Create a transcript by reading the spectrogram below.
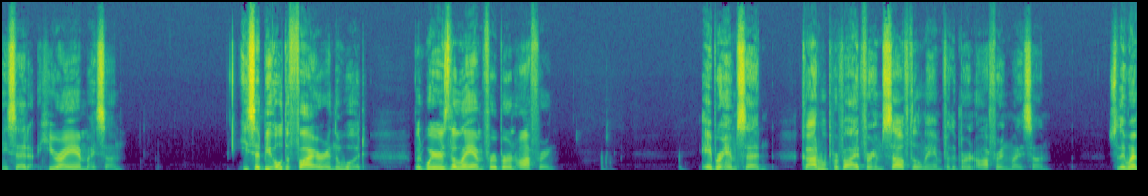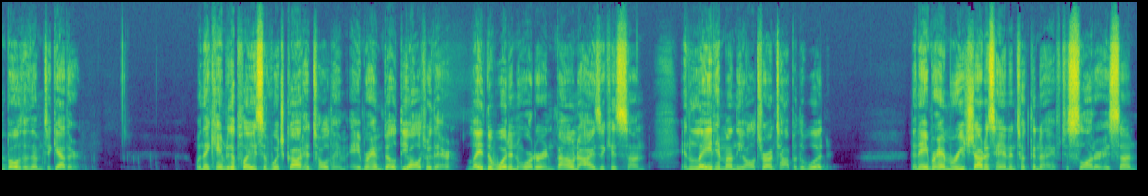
And he said, Here I am, my son. He said, Behold the fire and the wood, but where is the lamb for a burnt offering? Abraham said, God will provide for himself the lamb for the burnt offering, my son. So they went both of them together. When they came to the place of which God had told him, Abraham built the altar there, laid the wood in order, and bound Isaac his son, and laid him on the altar on top of the wood. Then Abraham reached out his hand and took the knife to slaughter his son.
